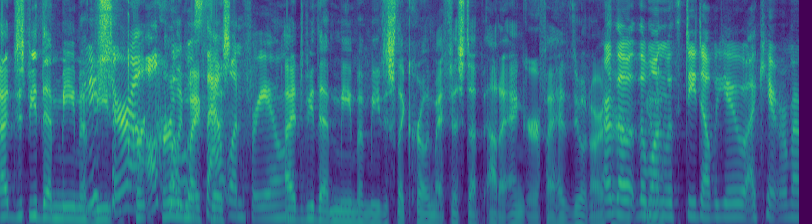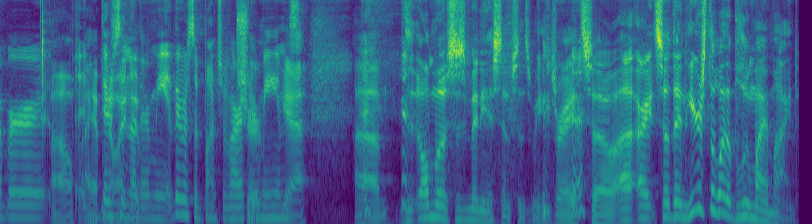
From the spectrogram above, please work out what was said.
I'd just be that meme of me sure? cur- I'll curling my fist. one for you. I'd be that meme of me just like curling my fist up out of anger if I had to do an Arthur. Or the the one know. with DW. I can't remember. Oh, I have There's no idea. another meme. There was a bunch of Arthur Sure, memes. Yeah. Um, almost as many as Simpsons memes, right? So, uh, all right. So then here's the one that blew my mind.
